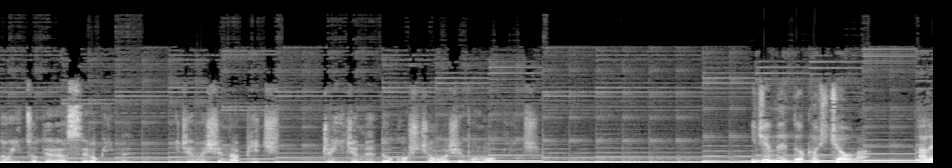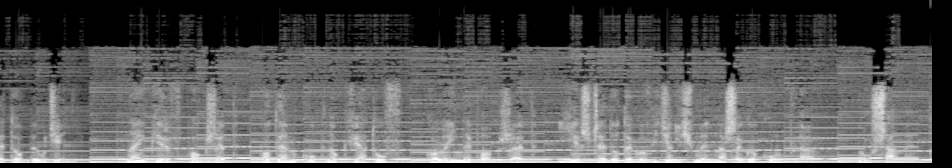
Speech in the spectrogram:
No i co teraz robimy? Idziemy się napić, czy idziemy do kościoła się pomodlić? Idziemy do kościoła. Ale to był dzień. Najpierw pogrzeb, potem kupno kwiatów, kolejny pogrzeb i jeszcze do tego widzieliśmy naszego kumpla. Ruszamy.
